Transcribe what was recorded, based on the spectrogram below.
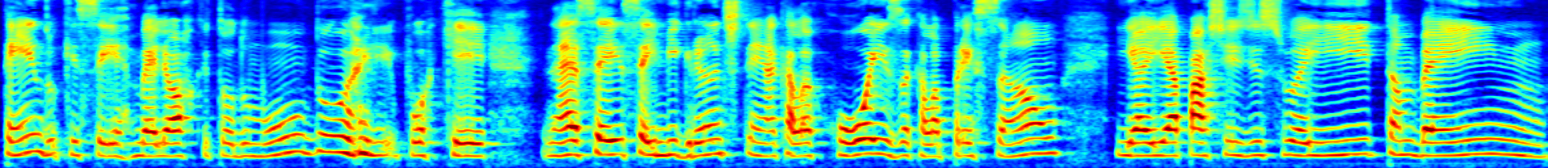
tendo que ser melhor que todo mundo, porque né, ser, ser imigrante tem aquela coisa, aquela pressão, e aí a partir disso aí também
